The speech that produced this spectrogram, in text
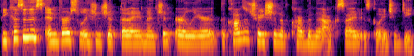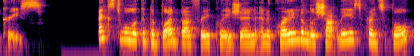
Because of this inverse relationship that I had mentioned earlier, the concentration of carbon dioxide is going to decrease. Next, we'll look at the blood buffer equation, and according to Le Chatelier's principle,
